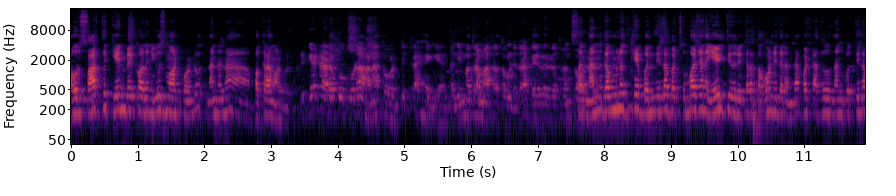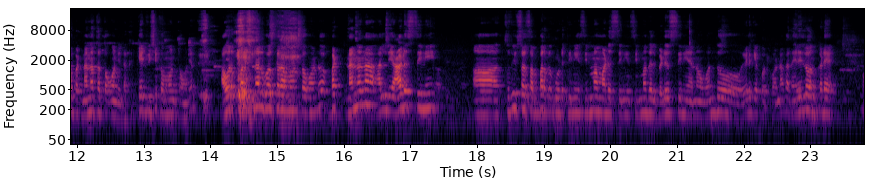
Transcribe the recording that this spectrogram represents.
ಅವ್ರ ಸ್ವಾರ್ಥಕ್ಕೆ ಏನು ಬೇಕೋ ಅದನ್ನು ಯೂಸ್ ಮಾಡಿಕೊಂಡು ನನ್ನನ್ನು ಬಕ್ರಾ ಮಾಡಿಬಿಟ್ರು. ಕ್ರಿಕೆಟ್ ಆಡೋಕ್ಕೂ ಕೂಡ ಹಣ ತಗೊಳ್ತಿದ್ರ ಹೇಗೆ ಅಂತ? ನಿಮ್ಮ ಹತ್ರ ಮಾತ್ರ ತಗೊಂಡಿದ್ರ? ಬೇರೆ ಬೇರೆ ಹತ್ರ ಸರ್ ನನ್ನ ಗಮನಕ್ಕೆ ಬಂದಿಲ್ಲ ಬಟ್ ತುಂಬಾ ಜನ ಹೇಳ್ತಿದ್ರು ಈ ತರ ತಗೊಂಡಿದ್ದಾರೆ ಅಂತ ಬಟ್ ಅದು ನನ್ಗೆ ಗೊತ್ತಿಲ್ಲ ಬಟ್ ನನ್ನ ಹತ್ರ ತಗೊಂಡಿಲ್ಲ. ಕ್ರಿಕೆಟ್ ವಿಷಯಕ್ಕೆ ಅಮೌಂಟ್ ತಗೊಂಡಿಲ್ಲ. ಅವ್ರ ಪರ್ಸನಲ್ಗೋಸ್ಕರ ಅಮೌಂಟ್ ತಗೊಂಡು ಬಟ್ ನನ್ನನ್ನ ಅಲ್ಲಿ ಆಡಿಸ್ತೀನಿ. ಸುದೀಪ್ ಸರ್ ಸಂಪರ್ಕ ಕೊಡ್ತೀನಿ ಸಿನಿಮಾ ಮಾಡಿಸ್ತೀನಿ ಸಿನಿಮಾದಲ್ಲಿ ಬೆಳೆಸ್ತೀನಿ ಅನ್ನೋ ಒಂದು ಹೇಳಿಕೆ ಕೊಟ್ಕೊಂಡಾಗ ಎಲ್ಲೋ ಒಂದು ಕಡೆ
